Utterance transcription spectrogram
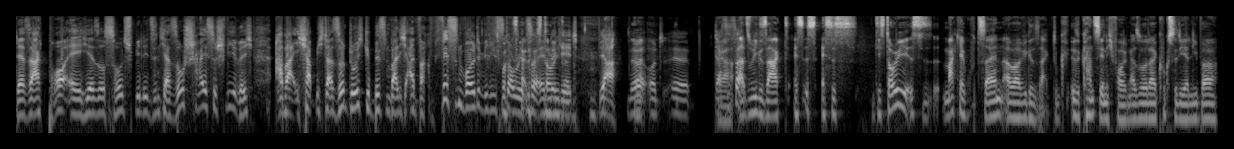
der sagt, boah, ey, hier so Souls-Spiele sind ja so scheiße schwierig, aber ich habe mich da so durchgebissen, weil ich einfach wissen wollte, wie die Story zu Ende Story geht. Ja, ne? Ja. Und äh, das ja, ist halt also wie gesagt, es ist, es ist die Story ist, mag ja gut sein, aber wie gesagt, du, du kannst dir nicht folgen. Also da guckst du dir lieber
